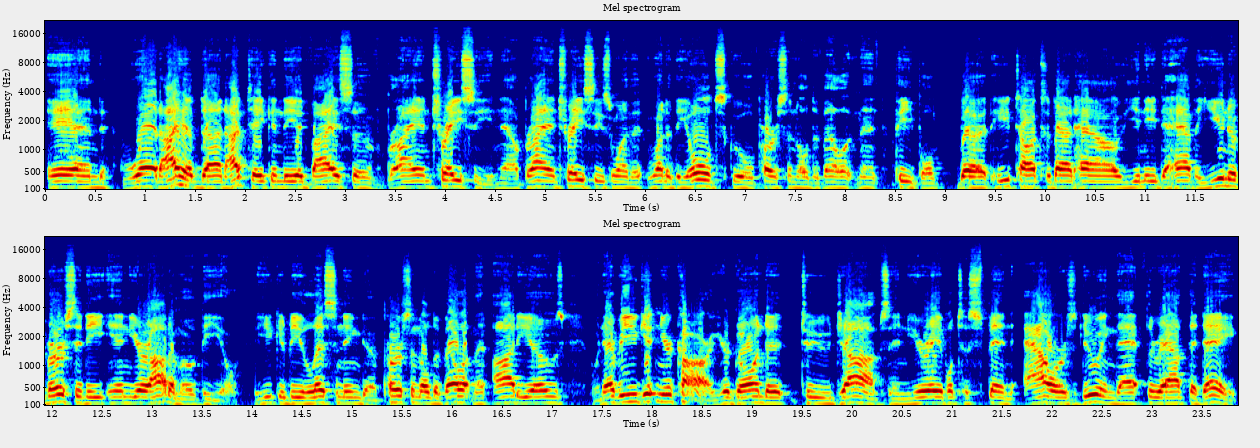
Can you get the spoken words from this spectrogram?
And what I have done, I've taken the advice of Brian Tracy. Now, Brian Tracy is one of the, one of the old school personal development people, but he talks about how you need to have a university in your automobile. You could be listening to personal development audios whenever you get in your car. You're going to, to jobs and you're able to spend hours doing that throughout the day.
